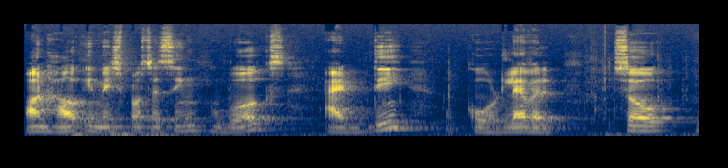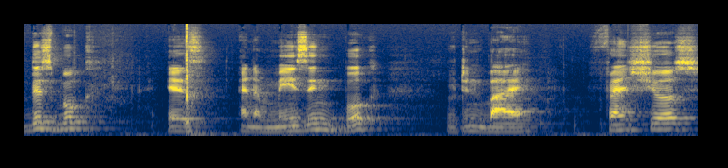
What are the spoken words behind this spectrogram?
on how image processing works at the code level so this book is an amazing book written by Francois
